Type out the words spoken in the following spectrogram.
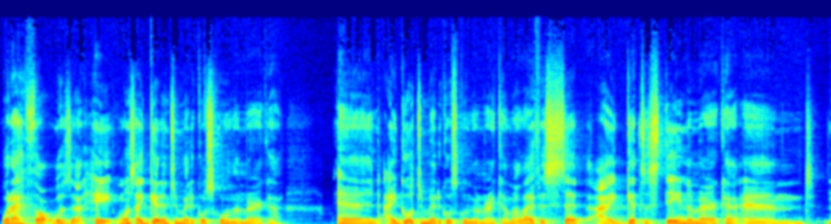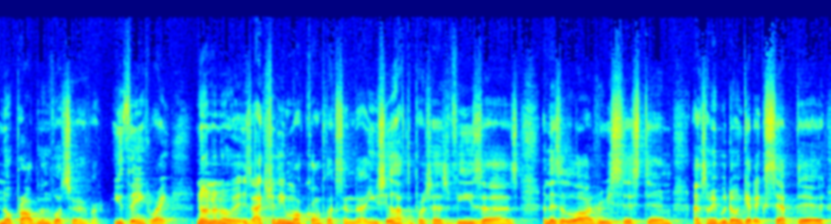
what I thought was that, hey, once I get into medical school in America, and I go to medical school in America. My life is set. I get to stay in America and no problems whatsoever. You think, right? No, no, no. It's actually more complex than that. You still have to process visas, and there's a lottery system, and some people don't get accepted,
